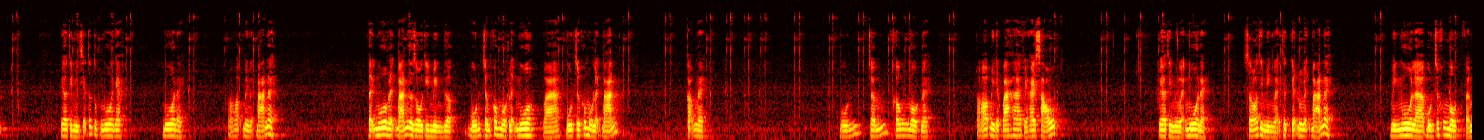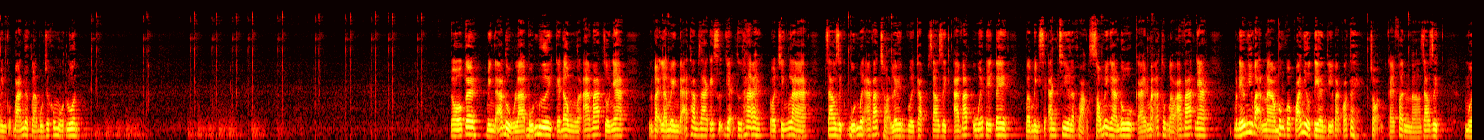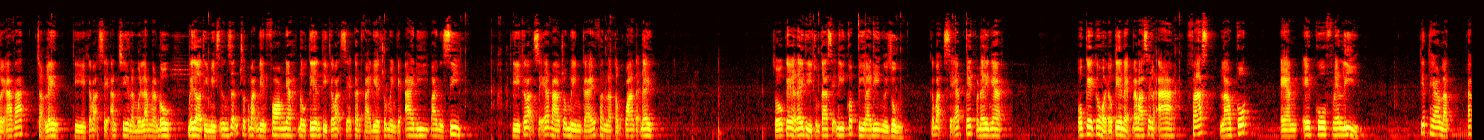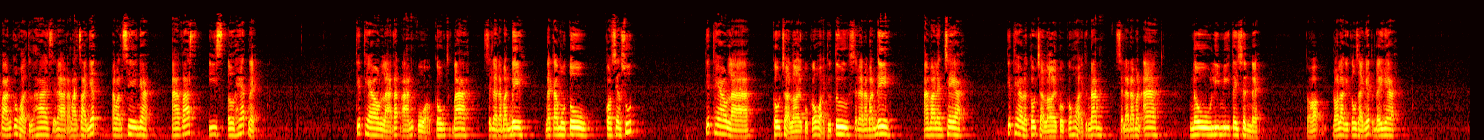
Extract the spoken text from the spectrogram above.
bây giờ thì mình sẽ tiếp tục mua nha. Mua này. Đó mình lại bán này. Lệnh mua và lệnh bán vừa rồi thì mình được 4.01 lệnh mua và 4.01 lệnh bán. Cộng này. 4.01 này. Đó mình được 32,26 bây giờ thì mình lại mua này. Sau đó thì mình lại thực hiện luôn lệnh bán này. Mình mua là 4.01 và mình cũng bán được là 4.01 luôn. Rồi ok, mình đã đủ là 40 cái đồng AVAT rồi nha. Vậy là mình đã tham gia cái sự kiện thứ hai, đó chính là giao dịch 40 AVAT trở lên với cặp giao dịch AVAT USDT và mình sẽ ăn chia là khoảng 60.000 đô cái mã thông báo AVAT nha. Và nếu như bạn nào không có quá nhiều tiền thì bạn có thể chọn cái phần ờ, giao dịch 10 AVAT trở lên thì các bạn sẽ ăn chia là 15.000 đô. Bây giờ thì mình sẽ hướng dẫn cho các bạn điền form nha. Đầu tiên thì các bạn sẽ cần phải điền cho mình cái ID Binance. Thì các bạn sẽ vào cho mình cái phần là tổng quan tại đây rồi ok ở đây thì chúng ta sẽ đi copy ID người dùng. Các bạn sẽ paste vào đây nha. Ok câu hỏi đầu tiên này đáp án sẽ là A. Fast Lao Code and eco-friendly. Tiếp theo là đáp án câu hỏi thứ hai sẽ là đáp án dài nhất, đáp án C nha. Avast is ahead này. Tiếp theo là đáp án của câu thứ ba sẽ là đáp án B, Nakamoto consensus. Tiếp theo là câu trả lời của câu hỏi thứ tư sẽ là đáp án D, Avalanche. Tiếp theo là câu trả lời của câu hỏi thứ năm sẽ là đáp án A, no limitation này. Đó, đó là cái câu dài nhất ở đây nha.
